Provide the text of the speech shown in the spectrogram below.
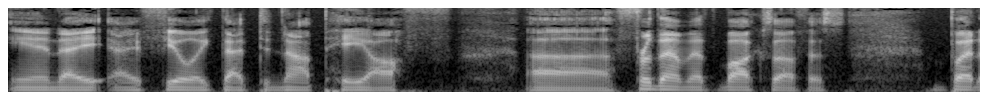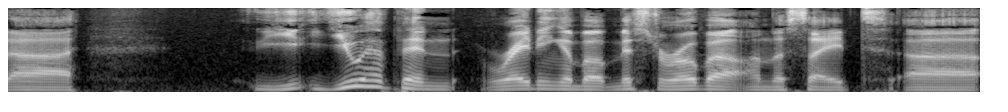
and I, I feel like that did not pay off uh, for them at the box office. But uh, you you have been writing about Mr. Robot on the site uh,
